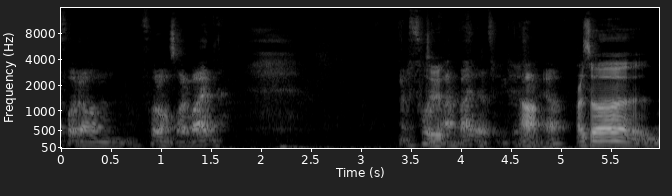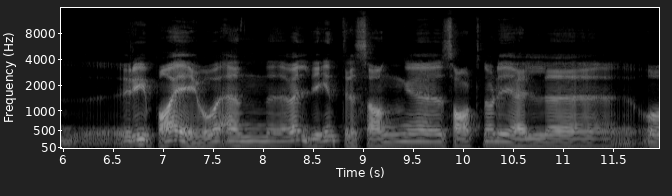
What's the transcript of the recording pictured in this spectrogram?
foran, forhåndsarbeid? Forarbeid, jeg ja, ja. Altså, rypa er jo en veldig interessant uh, sak når det gjelder uh, å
